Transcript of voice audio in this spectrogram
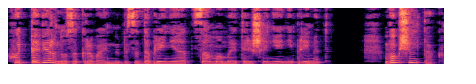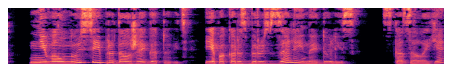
Хоть таверну закрывай, но без одобрения отца мама это решение не примет. В общем так, не волнуйся и продолжай готовить. Я пока разберусь в зале и найду лис, — сказала я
